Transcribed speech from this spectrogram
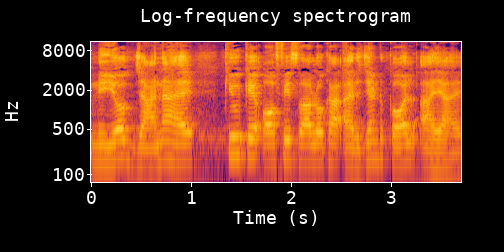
न्यूयॉर्क जाना है। क्योंकि ऑफ़िस वालों का अर्जेंट कॉल आया है।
